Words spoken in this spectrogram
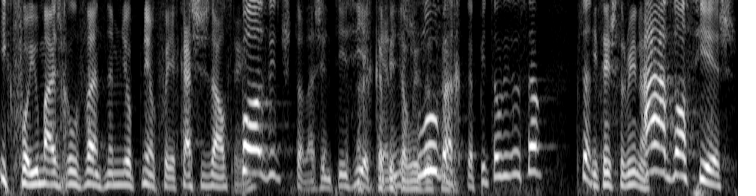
e que foi o mais relevante, na minha opinião, que foi a Caixa Geral de Depósitos. Toda a gente dizia A que era insolúvel, a recapitalização. Portanto, E tens de terminar. Há dossiês,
